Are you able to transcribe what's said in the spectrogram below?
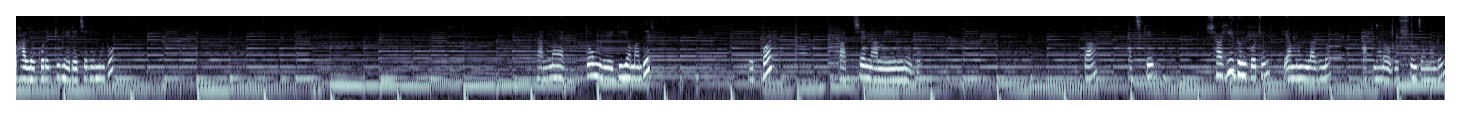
ভালো করে একটু নেড়ে চেড়ে নেব। রান্না একদম রেডি আমাদের। এরপর পাত্রে নামিয়ে নেব। তা আজকের শাহি দই পটল কেমন লাগল আপনারা অবশ্যই জানাবেন।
